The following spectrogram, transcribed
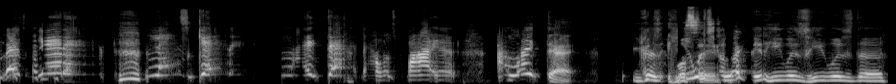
Let's get it. Let's get it. Like that. That was fire. I like that because he We'll was see. selected. He was he was the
